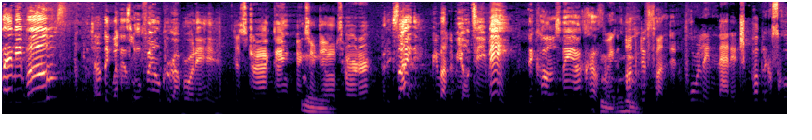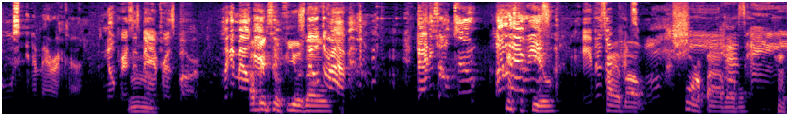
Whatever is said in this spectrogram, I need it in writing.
baby boos? What y'all think about this little film crew I brought in here? Distracting, makes our Mm. jobs harder, but exciting. We about to be on TV because they are covering Mhm. underfunded, poorly managed public schools in America. No press is Mm. bad press, Barb. Look at Mel I've been to a Gibson, few of still those. thriving. Daddy's home too. Just a few. Ava's Probably about four or five of them.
